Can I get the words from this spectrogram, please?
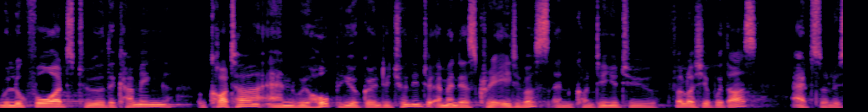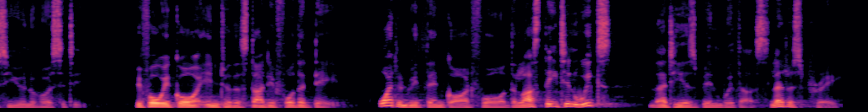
We look forward to the coming quarter and we hope you're going to tune into M&S Creativus and continue to fellowship with us at Solusi University. Before we go into the study for the day, why don't we thank God for the last 18 weeks that He has been with us? Let us pray.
